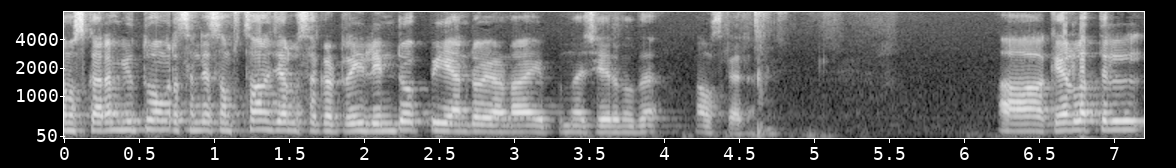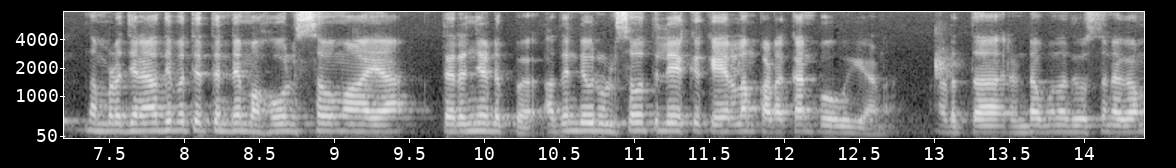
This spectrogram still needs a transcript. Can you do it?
നമസ്കാരം. യൂത്ത് കോൺഗ്രസിന്റെ സംസ്ഥാന ജനറൽ സെക്രട്ടറി ലിൻഡോ പി ആൻഡോയാണ് ഇപ്പം ചേരുന്നത്. നമസ്കാരം. കേരളത്തിൽ നമ്മുടെ ജനാധിപത്യത്തിന്റെ മഹോത്സവമായ തെരഞ്ഞെടുപ്പ് അതിന്റെ ഒരു ഉത്സവത്തിലേക്ക് കേരളം കടക്കാൻ പോവുകയാണ്. അടുത്ത രണ്ടോ മൂന്നോ ദിവസത്തിനകം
